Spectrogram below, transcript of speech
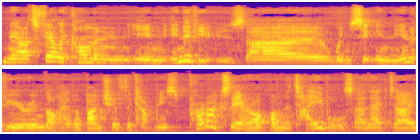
Now, it's fairly common in interviews. Uh, when you're sitting in the interview room, they'll have a bunch of the company's products there on the table, so that uh,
